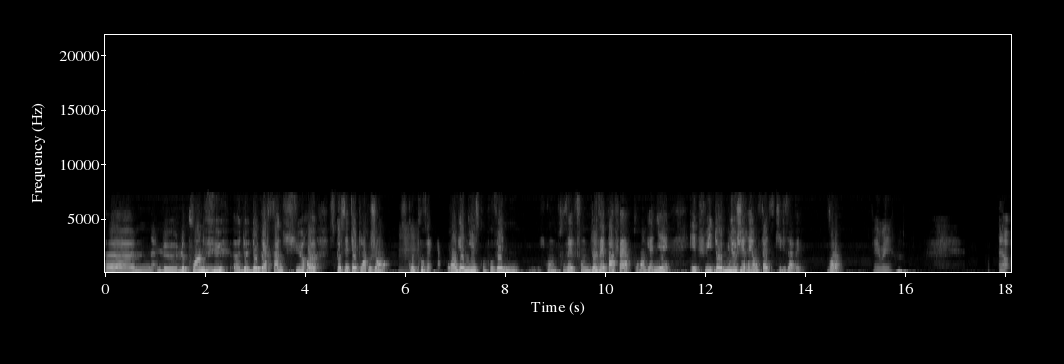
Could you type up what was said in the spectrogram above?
le, le, point de vue de, de personnes sur ce que c'était que l'argent, ce qu'on mhm. pouvait faire pour en gagner, ce qu'on pouvait, ce qu'on pouvait, ce qu'on ne devait pas faire pour en gagner, et puis de mieux gérer en fait ce qu'ils avaient. Voilà. Et eh oui. Alors,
